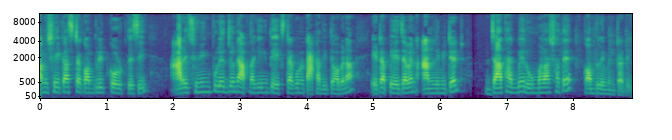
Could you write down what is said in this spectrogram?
আমি সেই কাজটা কমপ্লিট করতেছি। আর এই সুইমিং পুলের জন্য আপনাকে কিন্তু এক্সট্রা কোনো টাকা দিতে হবে না। এটা পেয়ে যাবেন আনলিমিটেড যা থাকবে রুম ভাড়ার সাথে কমপ্লিমেন্টারি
